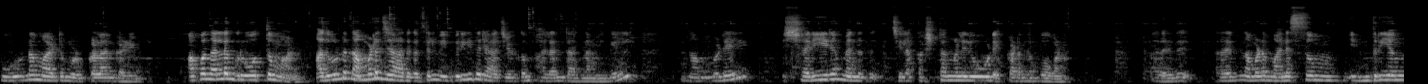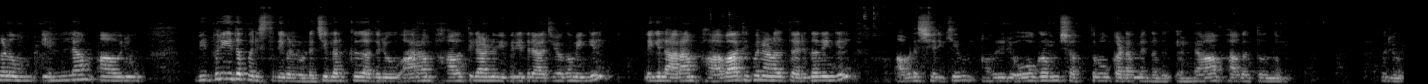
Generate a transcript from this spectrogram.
പൂർണമായിട്ടും ഉൾക്കൊള്ളാൻ കഴിയും. അപ്പോൾ നല്ല ഗ്രോത്തുമാണ് അതുകൊണ്ട് നമ്മുടെ ജാതകത്തിൽ വിപരീത രാജയോഗം ഫലം തരണമെങ്കിൽ നമ്മുടെ ശരീരം എന്നത് ചില കഷ്ടങ്ങളിലൂടെ കടന്നു പോകണം. അതായത് അതായത് നമ്മുടെ മനസ്സും ഇന്ദ്രിയങ്ങളും എല്ലാം ആ ഒരു വിപരീത പരിസ്ഥിതികളിലൂടെ. ചിലർക്ക് അതൊരു ആറാം ഭാവത്തിലാണ് വിപരീത രാജയോഗമെങ്കിൽ അല്ലെങ്കിൽ ആറാം ഭാവാധിപനാണ് അത് തരുന്നതെങ്കിൽ അവിടെ ശരിക്കും അവർ രോഗം ശത്രു കടം എന്നത് എല്ലാ ഭാഗത്തുനിന്നും ഒരു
